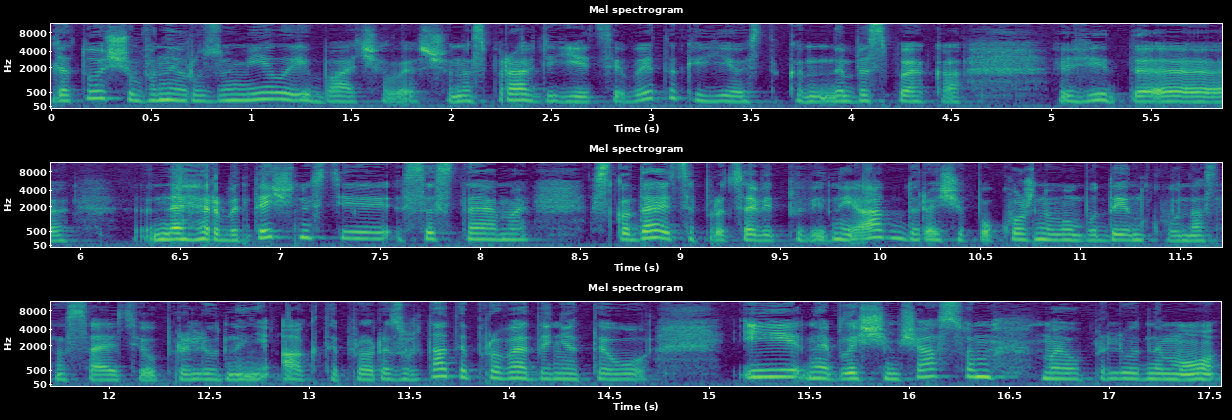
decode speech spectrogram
для того, щоб вони розуміли і бачили, що насправді є ці витоки, є ось така небезпека від е, негерметичності системи. Складається про це відповідний акт. До речі, по кожному будинку у нас на сайті оприлюднені акти про результати проведення ТО. І найближчим часом ми оприлюднимо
